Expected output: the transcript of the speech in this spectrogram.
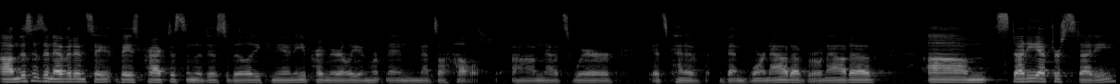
Um, this is an evidence-based practice in the disability community, primarily in, in mental health. Um, that's where it's kind of been born out of, grown out of. Um, study after study,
